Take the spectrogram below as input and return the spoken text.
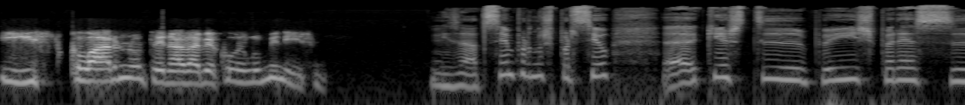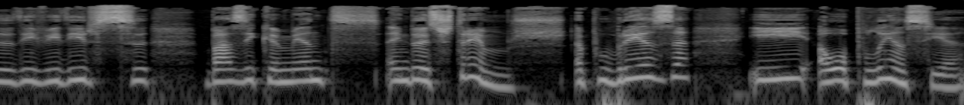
E isto, claro, não tem nada a ver com o iluminismo. Exato. Sempre nos pareceu uh, que este país parece dividir-se basicamente em dois extremos: a pobreza e a opulência.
